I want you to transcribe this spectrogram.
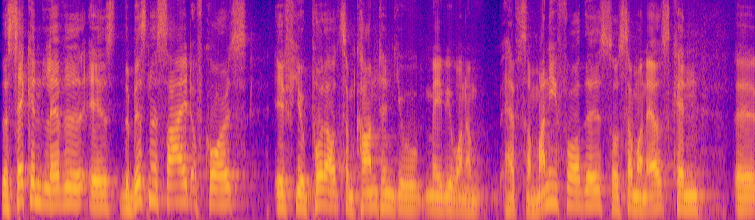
The second level is the business side, of course. If you put out some content, you maybe want to have some money for this, so someone else can uh,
